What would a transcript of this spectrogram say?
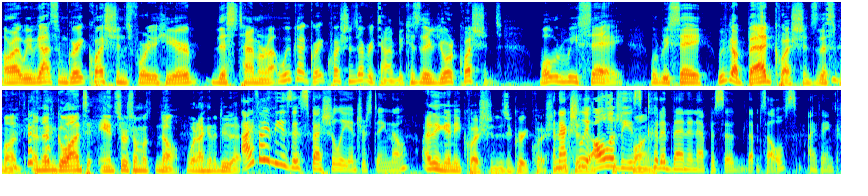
All right, we've got some great questions for you here this time around. We've got great questions every time because they're your questions. What would we say? Would we say we've got bad questions this month and then go on to answer someone's? No, we're not going to do that. I find these especially interesting though. I think any question is a great question. And actually all of these fun. could have been an episode themselves, I think.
